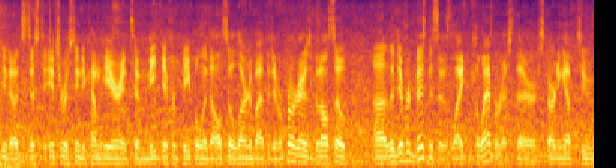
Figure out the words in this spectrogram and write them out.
you know, it's just interesting to come here and to meet different people and to also learn about the different programs, but also uh, the different businesses like Collaborist that are starting up to,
